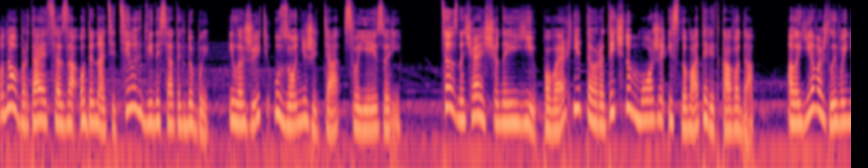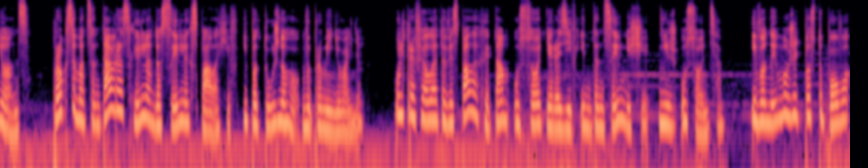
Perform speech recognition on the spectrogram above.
Вона обертається за 11,2 доби і лежить у зоні життя своєї зорі. Це означає, що на її поверхні теоретично може існувати рідка вода. Але є важливий нюанс Проксима Центавра схильна до сильних спалахів і потужного випромінювання. Ультрафіолетові спалахи там у сотні разів інтенсивніші, ніж у сонця, і вони можуть поступово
